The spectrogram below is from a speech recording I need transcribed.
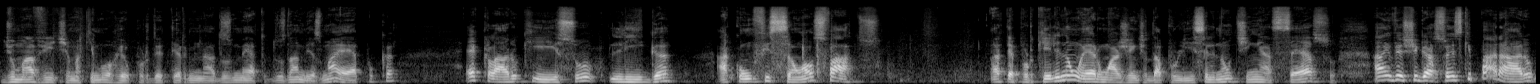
de uma vítima que morreu por determinados métodos na mesma época, é claro que isso liga a confissão aos fatos. Até porque ele não era um agente da polícia, ele não tinha acesso a investigações que pararam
